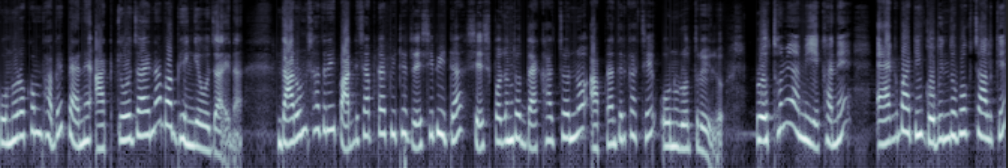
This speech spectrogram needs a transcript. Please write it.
কোনো রকমভাবে প্যানে আটকেও যায় না বা ভেঙেও যায় না। দারুণ স্বাদের এই পাটিসাপটা পিঠের রেসিপিটা শেষ পর্যন্ত দেখার জন্য আপনাদের কাছে অনুরোধ রইল। প্রথমে আমি এখানে এক বাটি গোবিন্দভোগ চালকে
